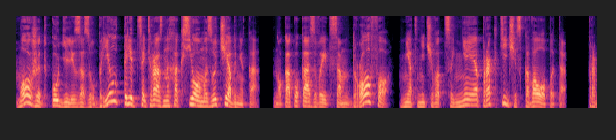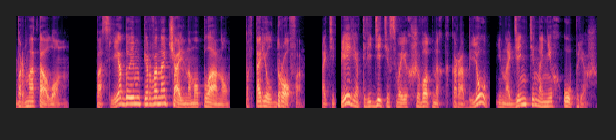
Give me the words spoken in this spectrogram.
Может, Кугель и зазубрил 30 разных аксиом из учебника, но, как указывает сам Дрофо, нет ничего ценнее практического опыта, пробормотал он. Последуем первоначальному плану повторил Дрофа. А теперь отведите своих животных к кораблю и наденьте на них упряжь.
